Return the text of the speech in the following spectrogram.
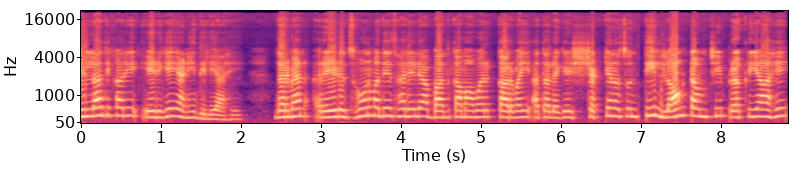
जिल्हाधिकारी येडगे यांनी दिली आहे. दरम्यान रेड झोनमध्ये झालेल्या बांधकामावर कारवाई आता लगेच शक्य नसून ती लॉंग टर्मची प्रक्रिया आहे.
